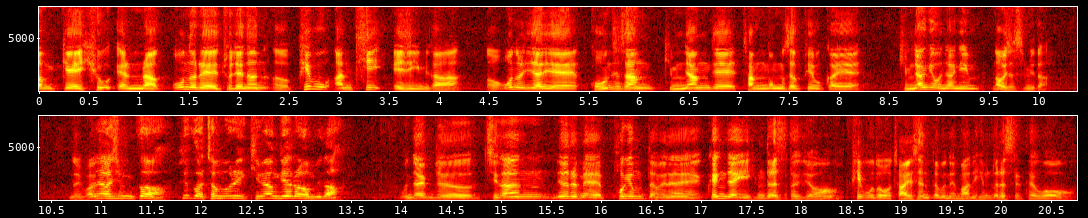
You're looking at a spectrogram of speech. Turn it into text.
함께 휴앤락 오늘의 주제는 어, 피부 안티 에이징입니다. 어, 오늘 이 자리에 고운 세상 김양재 장봉석 피부과의 김양재 원장님 나오셨습니다. 원장님, 안녕하십니까. 피부과 전문의 김양재라고 합니다. 원장님 저 지난 여름에 폭염 때문에 굉장히 힘들었었죠. 피부도 자외선 때문에 많이 힘들었을 테고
